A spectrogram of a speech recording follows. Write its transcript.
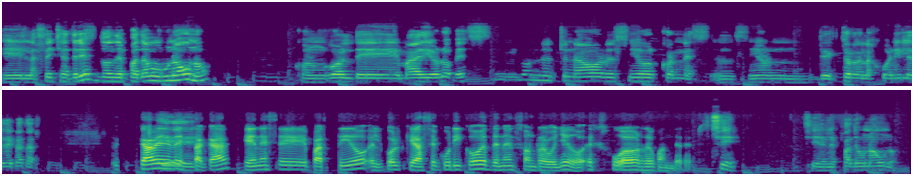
en la fecha 3, donde empatamos 1 a 1 con un gol de Mario López y con el entrenador, el señor Cornés, el señor director de las juveniles de Qatar. Cabe eh, destacar que en ese partido el gol que hace Curicó es de Nelson Rebolledo, ex jugador de Wanderers. Sí, sí, el empate 1 a 1.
